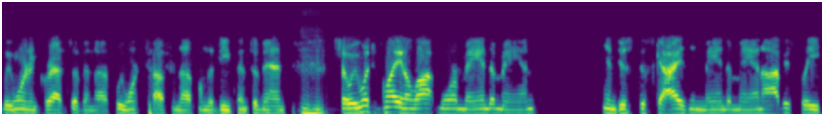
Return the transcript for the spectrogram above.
We weren't aggressive enough. We weren't tough enough on the defensive end. Mm-hmm. So we went to playing a lot more man to man and just disguising man to man. Obviously,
